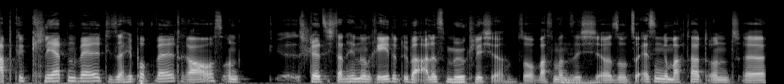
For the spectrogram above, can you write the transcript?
abgeklärten Welt, dieser Hip-Hop-Welt raus und äh, stellt sich dann hin und redet über alles Mögliche, so was man mhm. sich äh, so zu essen gemacht hat und äh,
